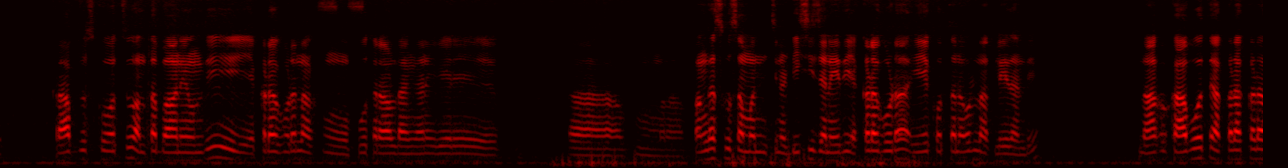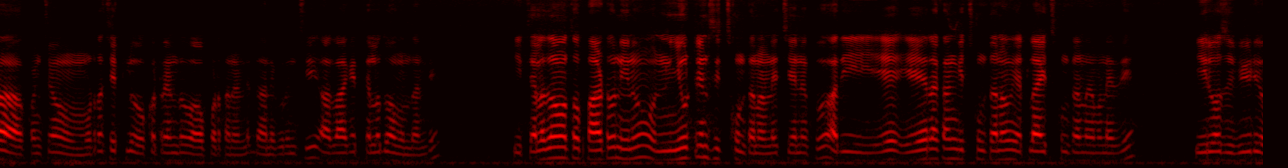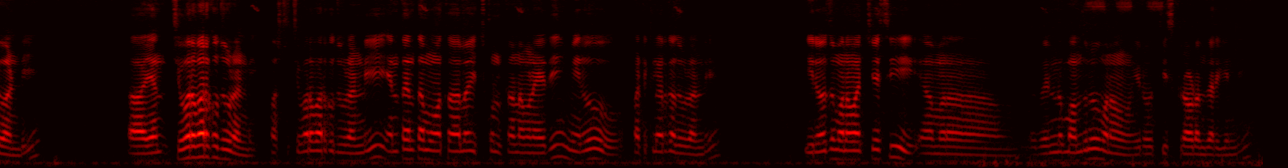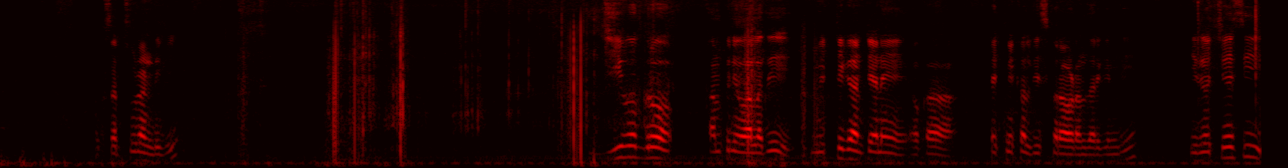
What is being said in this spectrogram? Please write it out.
క్రాప్ చూసుకోవచ్చు అంతా బాగానే ఉంది. ఎక్కడ కూడా నాకు పూత రావడం కానీ వేరే మన ఫంగస్కు సంబంధించిన డిసీజ్ అనేది ఎక్కడ కూడా ఏ కొత్తన కూడా నాకు లేదండి. నాకు కాకపోతే అక్కడక్కడ కొంచెం ముడత చెట్లు ఒకటి రెండు అవపడతానండి. దాని గురించి అలాగే తెల్లదోమ ఉందండి. ఈ తెల్లదోమతో పాటు నేను న్యూట్రియన్స్ ఇచ్చుకుంటానండి చేనుకు. అది ఏ ఏ రకంగా ఇచ్చుకుంటాను ఎట్లా ఇచ్చుకుంటాను అనేది ఈరోజు వీడియో అండి. చివరి వరకు చూడండి. ఫస్ట్ చివరి వరకు చూడండి. ఎంతెంత మోతాదులో ఇచ్చుకుంటున్నాం అనేది మీరు పర్టికులర్గా చూడండి. ఈరోజు మనం వచ్చేసి మన రెండు మందులు మనం ఈరోజు తీసుకురావడం జరిగింది. ఒకసారి చూడండి ఇవి. జీవోగ్రో కంపెనీ వాళ్ళది మిట్టి గంటి అనే ఒక టెక్నికల్ తీసుకురావడం జరిగింది. ఇది వచ్చేసి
